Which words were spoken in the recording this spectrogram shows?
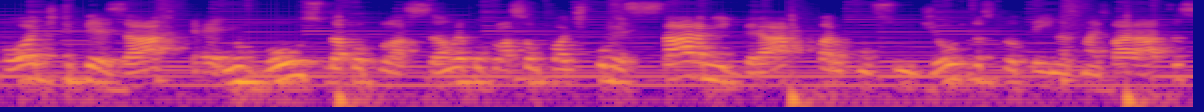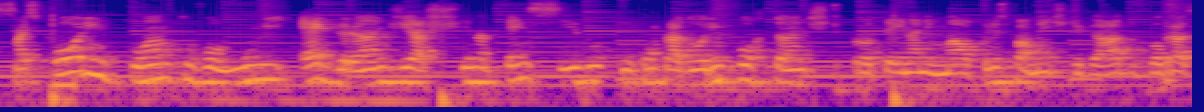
pode pesar é, no bolso da população e a população pode começar a migrar para o consumo de outras proteínas mais baratas, mas por enquanto o volume é grande e a China tem sido um comprador importante de proteína animal, principalmente de gado, do Brasil.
